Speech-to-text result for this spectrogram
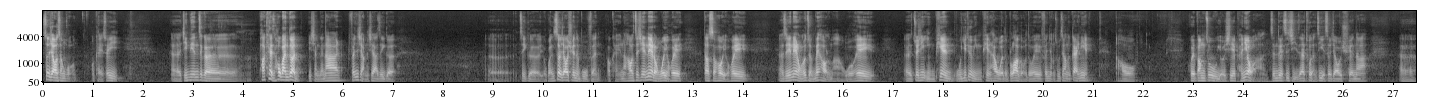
社交生活，OK，所以呃，今天这个 Podcast 后半段也想跟大家分享一下这个呃这个有关社交圈的部分，OK，然后这些内容我也会到时候也会呃这些内容我都准备好了嘛，我会呃最近影片我 YouTube 影片还有我的 Blog 我都会分享出这样的概念，然后。会帮助有一些朋友啊，针对自己在拓展自己的社交圈啊，呃，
